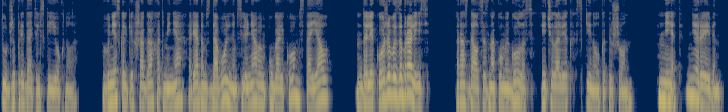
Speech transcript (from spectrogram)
тут же предательски ёкнуло. В нескольких шагах от меня, рядом с довольным слюнявым угольком, стоял... «Далеко же вы забрались!» Раздался знакомый голос, и человек скинул капюшон. «Нет, не Рейвен.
